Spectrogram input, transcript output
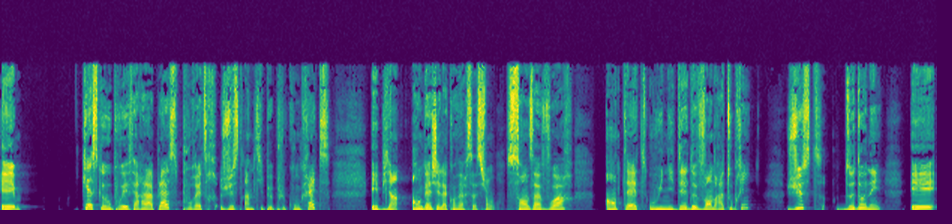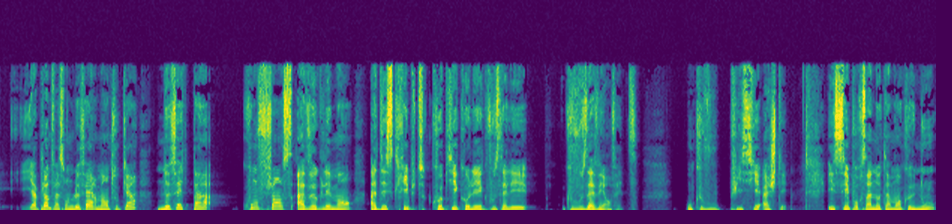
Et qu'est-ce que vous pouvez faire à la place pour être juste un petit peu plus concrète? Eh bien, engager la conversation sans avoir en tête ou une idée de vendre à tout prix. Juste de donner. Et il y a plein de façons de le faire, mais en tout cas, ne faites pas confiance aveuglément à des scripts copier-coller que vous allez que vous avez en fait ou que vous puissiez acheter. Et c'est pour ça notamment que nous,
